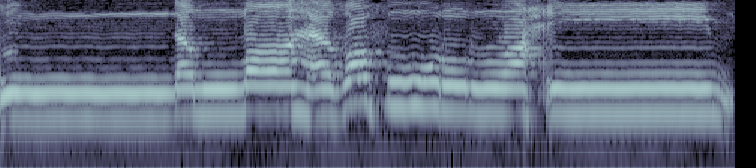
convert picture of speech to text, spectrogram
إن الله غفور رحيم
